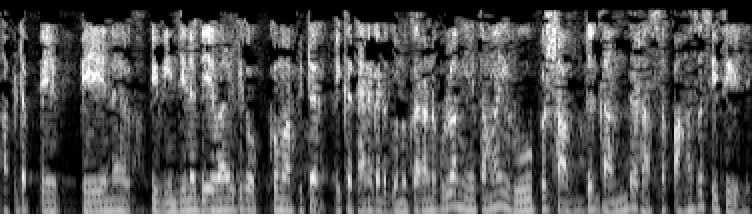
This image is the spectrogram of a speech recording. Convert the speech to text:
අපිට පේන අපි විඳින දේවල් ටික ඔක්කොම අපිට එක තැනකට ගොනු කරන්න පුළුවන්. ඒ තමයි රූප, ශබ්ද, ගන්ධ, රස, පහස, සිතිවිලි.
